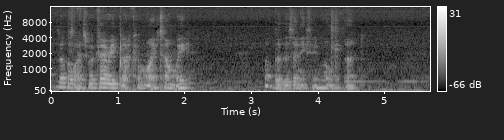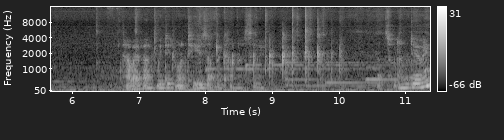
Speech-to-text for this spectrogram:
Because otherwise we're very black and white, aren't we? Not that there's anything wrong with that. However, we did want to use up the colour, so that's what I'm doing.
